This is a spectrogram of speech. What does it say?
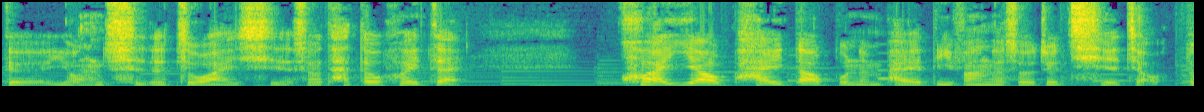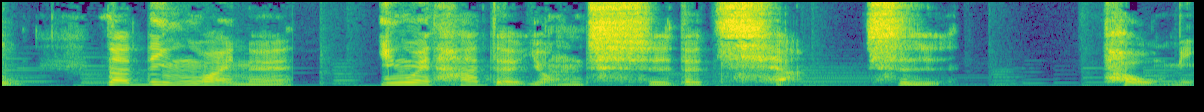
个泳池的做爱戏的时候，他都会在快要拍到不能拍的地方的时候就切角度。那另外呢，因为它的泳池的墙是。透明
